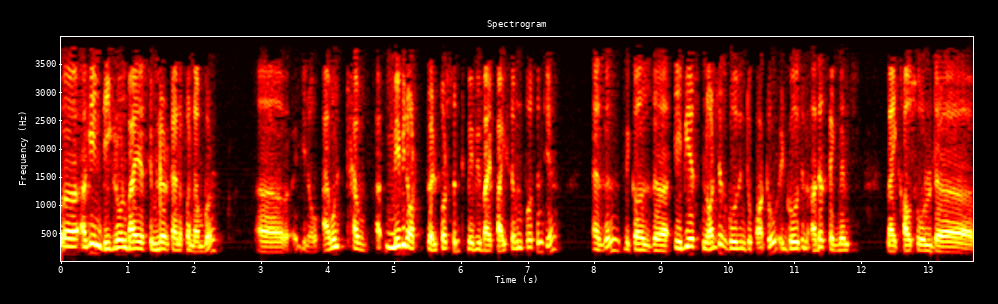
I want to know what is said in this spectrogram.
uh, again degrown by a similar kind of a number uh, you know, I won't have, uh, maybe not 12%, maybe by 5-7%, yeah, as well, because uh, ABS not just goes into auto, it goes in other segments like household, uh,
